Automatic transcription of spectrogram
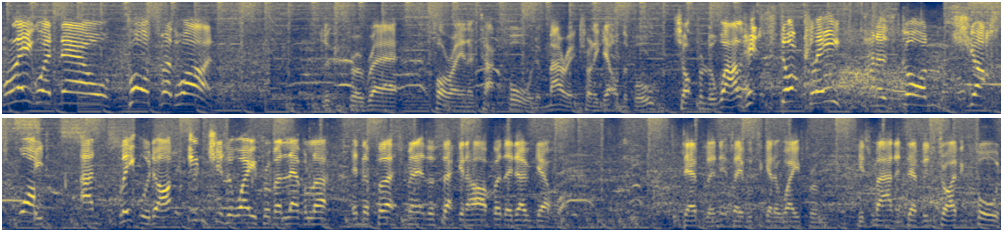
Fleetwood nil, Portsmouth one. Looking for a rare foray and attack forward. And Marriott trying to get on the ball. Shot from the wall, hits Stockley and has gone just wide. And Fleetwood are inches away from a leveller in the first minute of the second half, but they don't get one. Devlin. is able to get away from his man, and Devlin's driving forward,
